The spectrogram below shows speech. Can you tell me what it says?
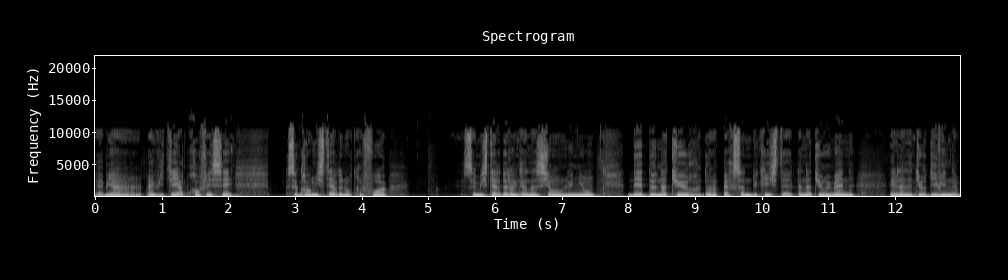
eh bien invités à professer ce grand mystère de notre foi, ce mystère de l'incarnation, l'union des deux natures dans la personne du Christ, la nature humaine et la nature divine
